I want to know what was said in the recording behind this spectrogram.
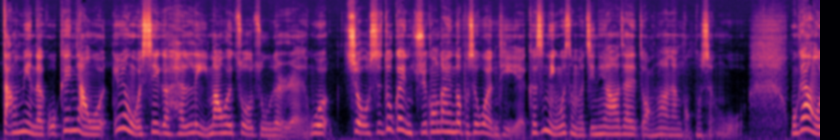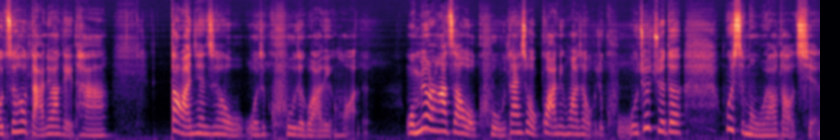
当面的。我跟你讲，我因为我是一个很礼貌、会做足的人，我九十度跟你鞠躬道歉都不是问题耶。可是你为什么今天要在网络上这样公审我？我跟你讲，我最后打电话给他，道完歉之后，我是哭着挂电话的。我没有让他知道我哭，但是我挂电话之后我就哭，我就觉得为什么我要道歉？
